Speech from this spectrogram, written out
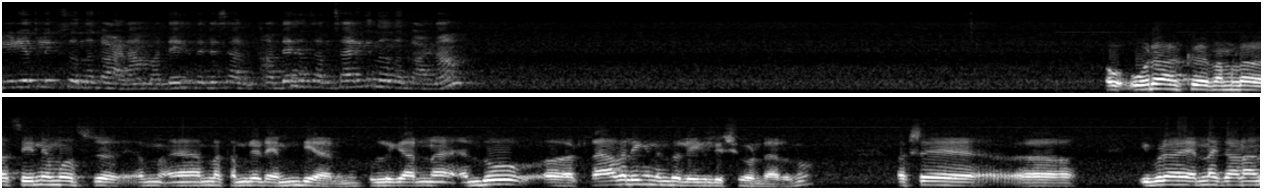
വീഡിയോ ക്ലിപ്സ് ഒന്ന് കാണാം. അദ്ദേഹത്തിന്റെ അദ്ദേഹം സംസാരിക്കുന്ന ഒന്ന് കാണാം. ഒരാൾക്ക് നമ്മളെ സീനിയർ മോസ്റ്റ് നമ്മളെ കമ്പനിയുടെ എം ഡി ആയിരുന്നു. പുള്ളിക്കാരന് എന്തോ ട്രാവലിങ്ങിന് എന്തോ ലീഗൽ ഇഷ്യൂ ഉണ്ടായിരുന്നു. പക്ഷേ ഇവിടെ എന്നെ കാണാൻ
